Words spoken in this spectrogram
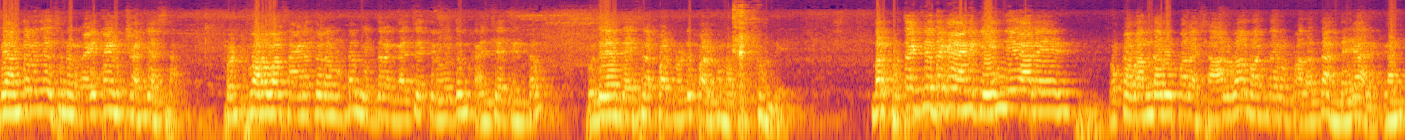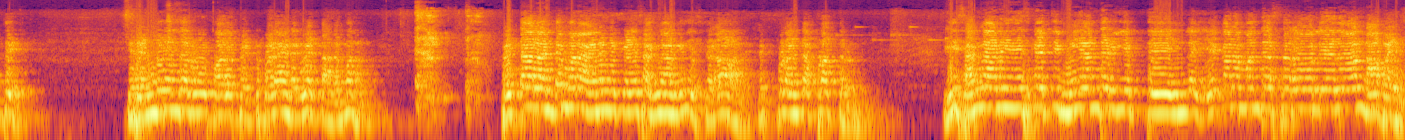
మీ అందరూ చేస్తున్నారు రైట్ హ్యాండ్ పని చేస్తాం. ట్వంటీ ఫోర్ అవర్స్ ఆయనతోనే ఉంటాం ఇద్దరం కలిసే తిరుగుతాం కలిసే తింటాం. ఉదయం లేచినప్పటి నుండి పడుకున్నప్పుడు నుండి మరి కృతజ్ఞతగా ఆయనకి ఏం చేయాలి? ఒక వంద రూపాయల శాలువా వంద రూపాయల దాన్ని అంతే. ఈ రెండు వందల రూపాయల పెట్టుబడి ఆయనకు పెట్టాలి మనం. పెట్టాలంటే మనం ఆయనని ఇక్కడే సంఘానికి తీసుకురావాలి. ఎప్పుడంటే అప్పుడు వస్తాడు. ఈ సంఘానికి తీసుకొచ్చి మీ అందరికి చెప్తే ఇంట్లో ఏ కణ మంది వస్తారో లేదో అని నా భయం.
